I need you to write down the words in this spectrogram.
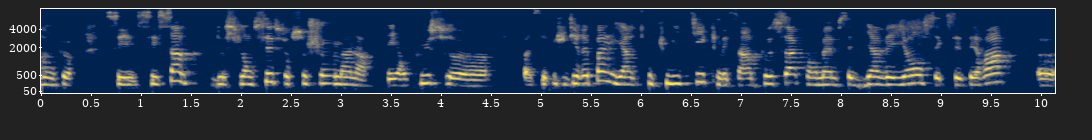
Donc, c'est simple de se lancer sur ce chemin-là. Et en plus, bah, je dirais pas il y a un truc mythique, mais c'est un peu ça quand même, cette bienveillance, etc. Euh,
